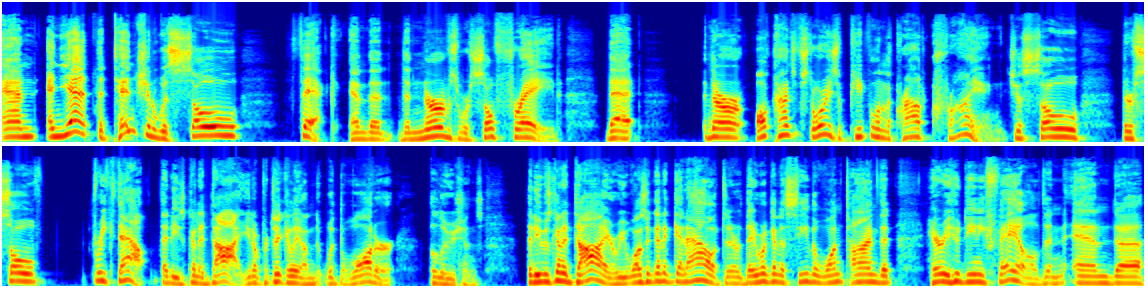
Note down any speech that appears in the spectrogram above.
And and yet the tension was so thick and the the nerves were so frayed that there are all kinds of stories of people in the crowd crying, just so they're so freaked out that he's going to die. You know, particularly on with the water illusions that he was going to die or he wasn't going to get out or they were going to see the one time that Harry Houdini failed and and uh,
